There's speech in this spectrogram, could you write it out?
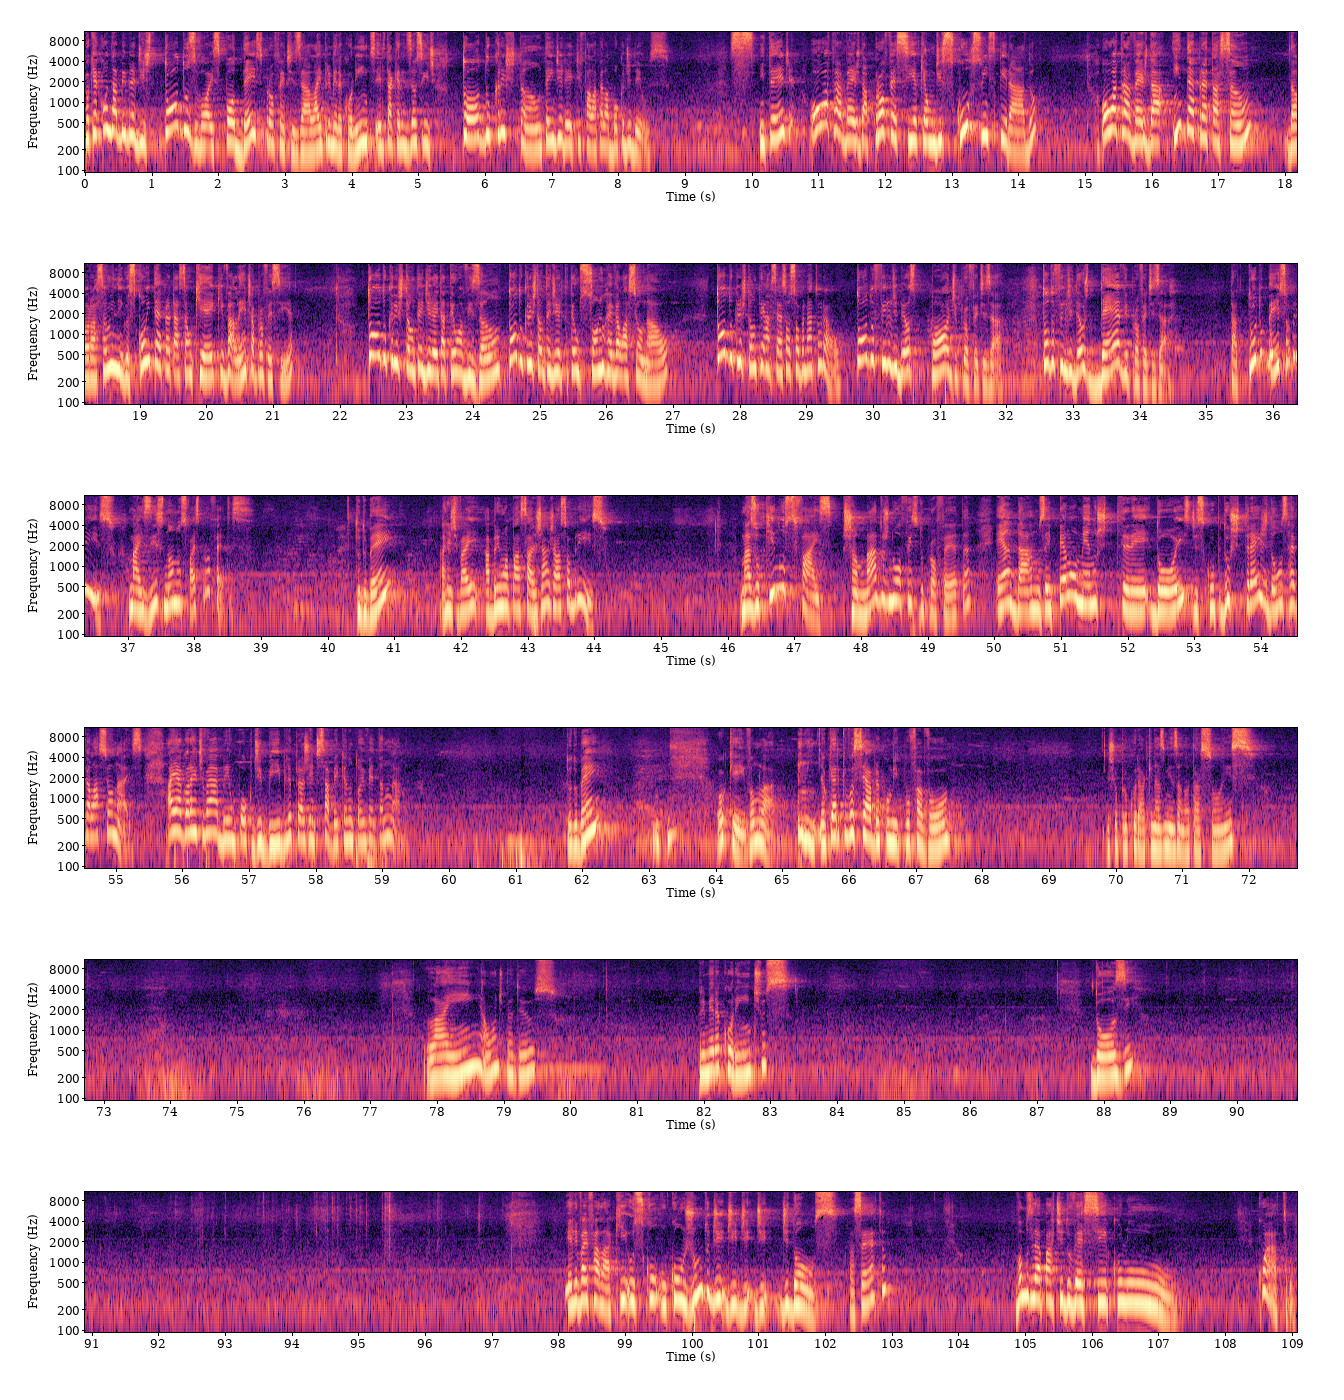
Porque quando a Bíblia diz todos vós podeis profetizar, lá em 1 Coríntios, ele está querendo dizer o seguinte: todo cristão tem direito de falar pela boca de Deus. Entende? Ou através da profecia, que é um discurso inspirado, ou através da interpretação da oração em línguas com interpretação que é equivalente à profecia. Todo cristão tem direito a ter uma visão, todo cristão tem direito a ter um sonho revelacional. Todo cristão tem acesso ao sobrenatural. Todo filho de Deus pode profetizar. Todo filho de Deus deve profetizar. Tá tudo bem sobre isso, mas isso não nos faz profetas. Tudo bem? A gente vai abrir uma passagem já já sobre isso. Mas o que nos faz chamados no ofício do profeta é andarmos em pelo menos três, dois, desculpe, dos três dons revelacionais. Aí agora a gente vai abrir um pouco de Bíblia para a gente saber que eu não estou inventando nada. Tudo bem? ok, vamos lá. Eu quero que você abra comigo, por favor. Deixa eu procurar aqui nas minhas anotações. Lá em. Aonde, meu Deus? 1 Coríntios. 12. Ele vai falar aqui os, o conjunto de, de, de, de dons, tá certo? Vamos ler a partir do versículo 4.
